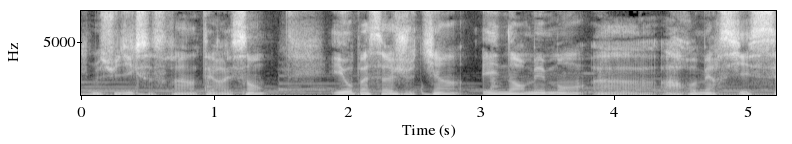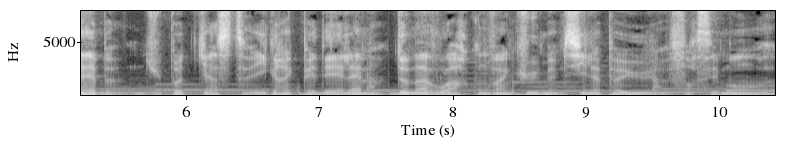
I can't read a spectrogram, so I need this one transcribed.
je me suis dit que ça serait intéressant. Et au passage, je tiens énormément à, remercier Seb du podcast YPDLM de m'avoir convaincu, même s'il n'a pas eu forcément euh,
